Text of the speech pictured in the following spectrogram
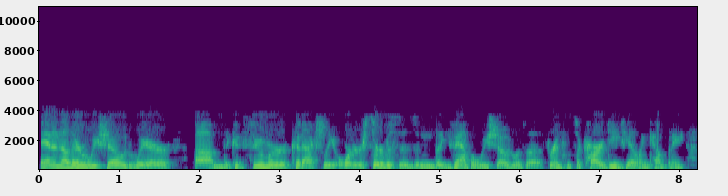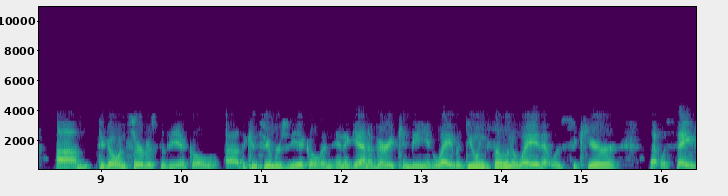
And another we showed where um, the consumer could actually order services. And the example we showed was, a, for instance, a car detailing company um, to go and service the vehicle, uh, the consumer's vehicle, in, in again a very convenient way, but doing so in a way that was secure, that was safe,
